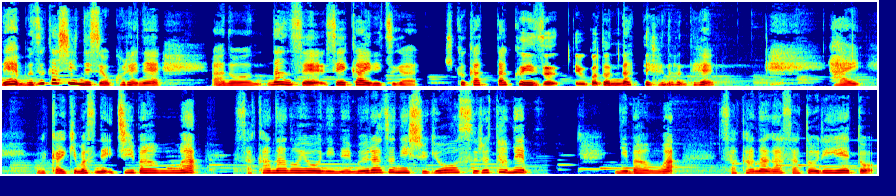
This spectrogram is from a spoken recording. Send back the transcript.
い。ね、難しいんですよ。これね、あの、なんせ正解率が低かったクイズっていうことになってるので、はい。もう一回いきますね。1番は、魚のように眠らずに修行するため。2番は、魚が悟りへと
